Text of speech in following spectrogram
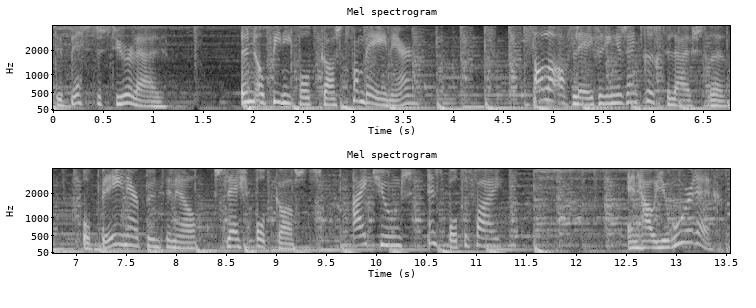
De Beste Stuurlui. Een opiniepodcast van BNR. Alle afleveringen zijn terug te luisteren op bnr.nl slash podcasts, iTunes en Spotify. En hou je roer recht.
